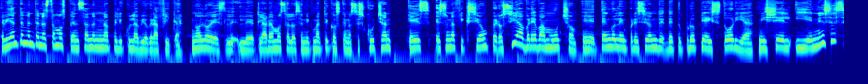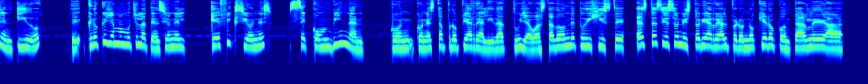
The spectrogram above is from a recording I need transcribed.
evidentemente no estamos pensando en una película biográfica, no lo es, le, aclaramos a los enigmáticos que nos escuchan, es, es una ficción, pero sí abreva mucho, eh, tengo la impresión de, tu propia historia, Michelle, y en ese sentido, eh, creo que llama mucho la atención el qué ficciones se combinan con, con esta propia realidad tuya? ¿O hasta dónde tú dijiste, esta sí es una historia real, pero no quiero contarle a,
